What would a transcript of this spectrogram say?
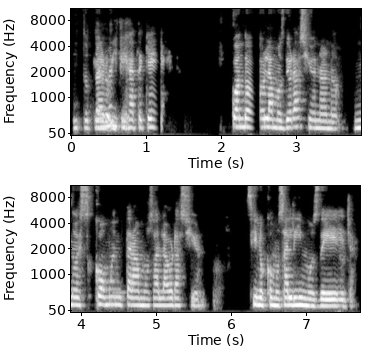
Y Claro, y fíjate que cuando hablamos de oración, Ana, no es cómo entramos a la oración, sino cómo salimos de ella.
